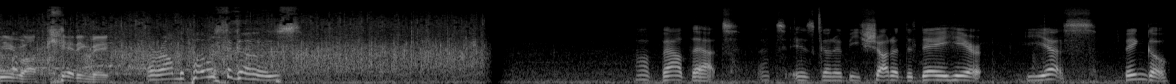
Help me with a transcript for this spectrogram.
You are kidding me. Around the post it goes. How about that? That is going to be shot of the day here. Yes, bingo.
